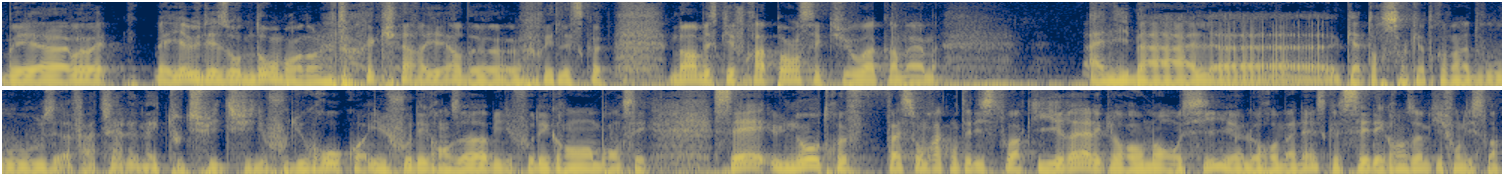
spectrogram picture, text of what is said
Mais ouais, ouais. Il y a eu des zones d'ombre dans la carrière de Ridley Scott. Non, mais ce qui est frappant, c'est que tu vois quand même Hannibal, 1492. Euh, enfin, tu vois, le mec tout de suite, il lui faut du gros, quoi. Il lui faut des grands hommes, il lui faut des grands. Bon, c'est c'est une autre façon de raconter l'histoire qui irait avec le roman aussi, euh, le romanesque. C'est les grands hommes qui font l'histoire.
